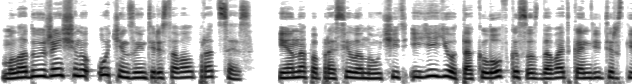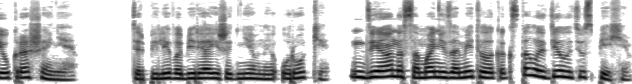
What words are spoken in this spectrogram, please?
Молодую женщину очень заинтересовал процесс, и она попросила научить и ее так ловко создавать кондитерские украшения. Терпеливо беря ежедневные уроки, Диана сама не заметила, как стала делать успехи.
